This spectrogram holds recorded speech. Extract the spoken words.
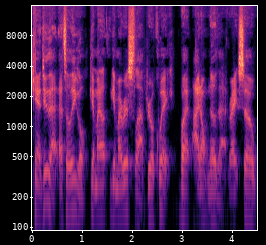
Can't do that. That's illegal. Get my get my wrist slapped real quick. But I don't know that, right? So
